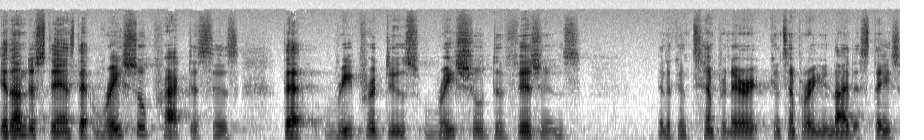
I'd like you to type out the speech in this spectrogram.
it understands that racial practices that reproduce racial divisions in the contemporary, contemporary United States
